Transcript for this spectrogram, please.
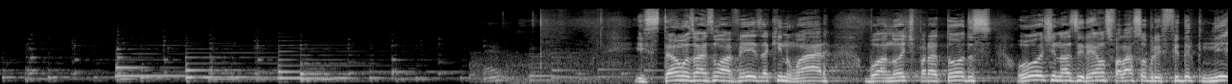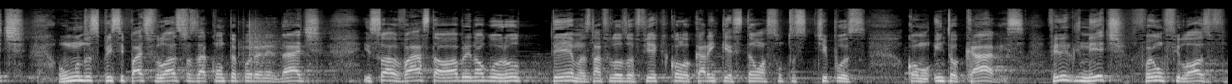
thank you Estamos mais uma vez aqui no ar. Boa noite para todos. Hoje nós iremos falar sobre Friedrich Nietzsche, um dos principais filósofos da contemporaneidade, e sua vasta obra inaugurou temas na filosofia que colocaram em questão assuntos tipos como intocáveis. Friedrich Nietzsche foi um filósofo,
